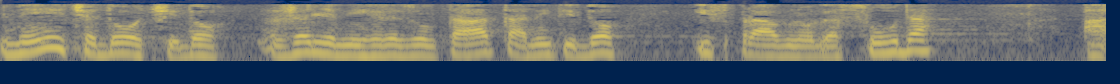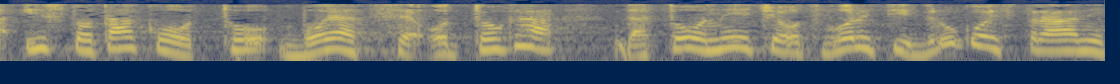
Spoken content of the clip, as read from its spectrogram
neće doći do željenih rezultata niti do ispravnog suda a isto tako to bojat se od toga da to neće otvoriti drugoj strani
